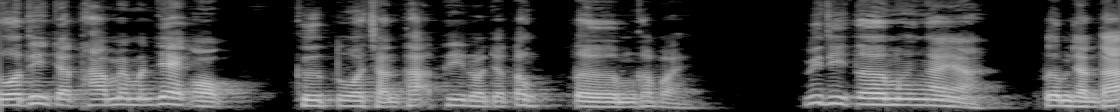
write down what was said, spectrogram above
ตัวที่จะทำให้มันแยกออก คือตัวฉันทะที่เราจะต้องเติมเข้าไป วิธีเติมยังไงอะ เติมฉันทะ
